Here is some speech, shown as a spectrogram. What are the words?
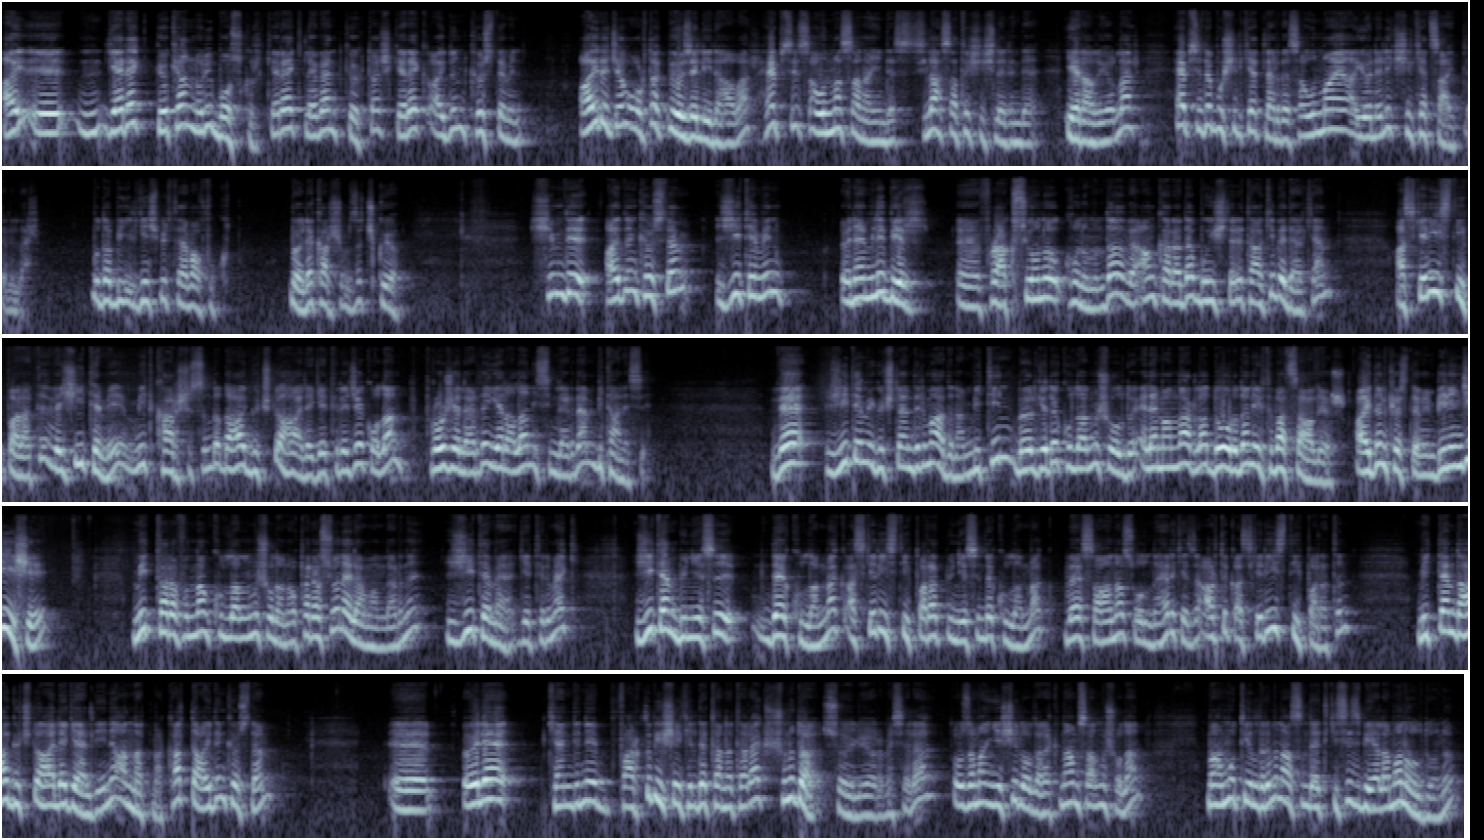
Ay, e, gerek Gökhan Nuri Bozkır, gerek Levent Göktaş, gerek Aydın Köstem'in ayrıca ortak bir özelliği daha var. Hepsi savunma sanayinde, silah satış işlerinde yer alıyorlar. Hepsi de bu şirketlerde savunmaya yönelik şirket sahipleriler. Bu da bir ilginç bir tevafuk. Böyle karşımıza çıkıyor. Şimdi Aydın Köstem JITEM'in önemli bir e, fraksiyonu konumunda ve Ankara'da bu işleri takip ederken askeri istihbaratı ve JITEM'i MIT karşısında daha güçlü hale getirecek olan projelerde yer alan isimlerden bir tanesi. Ve JITEM'i güçlendirme adına MIT'in bölgede kullanmış olduğu elemanlarla doğrudan irtibat sağlıyor. Aydın Köstem'in birinci işi MIT tarafından kullanılmış olan operasyon elemanlarını JITEM'e getirmek JITEM bünyesinde kullanmak, askeri istihbarat bünyesinde kullanmak ve sağına soluna herkese artık askeri istihbaratın MIT'ten daha güçlü hale geldiğini anlatmak. Hatta Aydın Köstem e, öyle kendini farklı bir şekilde tanıtarak şunu da söylüyor mesela. O zaman Yeşil olarak nam salmış olan Mahmut Yıldırım'ın aslında etkisiz bir eleman olduğunu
